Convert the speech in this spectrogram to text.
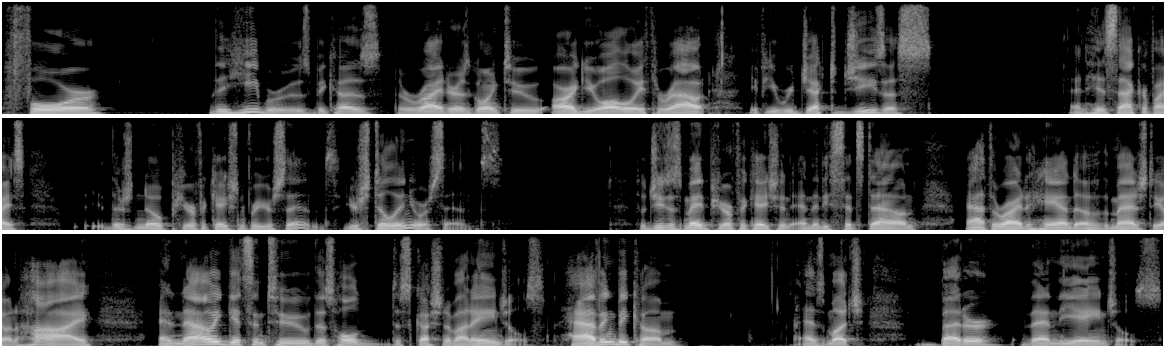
for the Hebrews because the writer is going to argue all the way throughout if you reject Jesus, and his sacrifice, there's no purification for your sins. You're still in your sins. So Jesus made purification and then he sits down at the right hand of the majesty on high. And now he gets into this whole discussion about angels, having become as much better than the angels.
